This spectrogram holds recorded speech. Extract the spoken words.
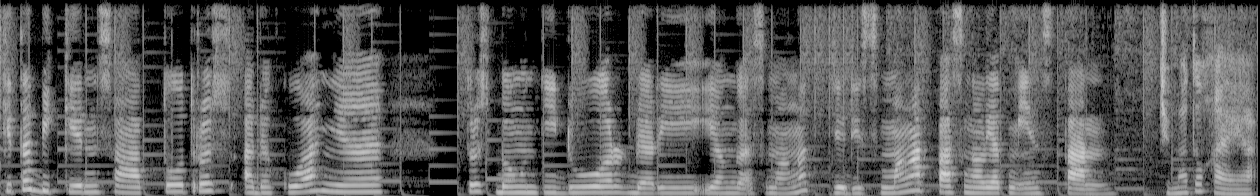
kita bikin satu terus ada kuahnya terus bangun tidur dari yang nggak semangat jadi semangat pas ngeliat mie instan Cuma tuh kayak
